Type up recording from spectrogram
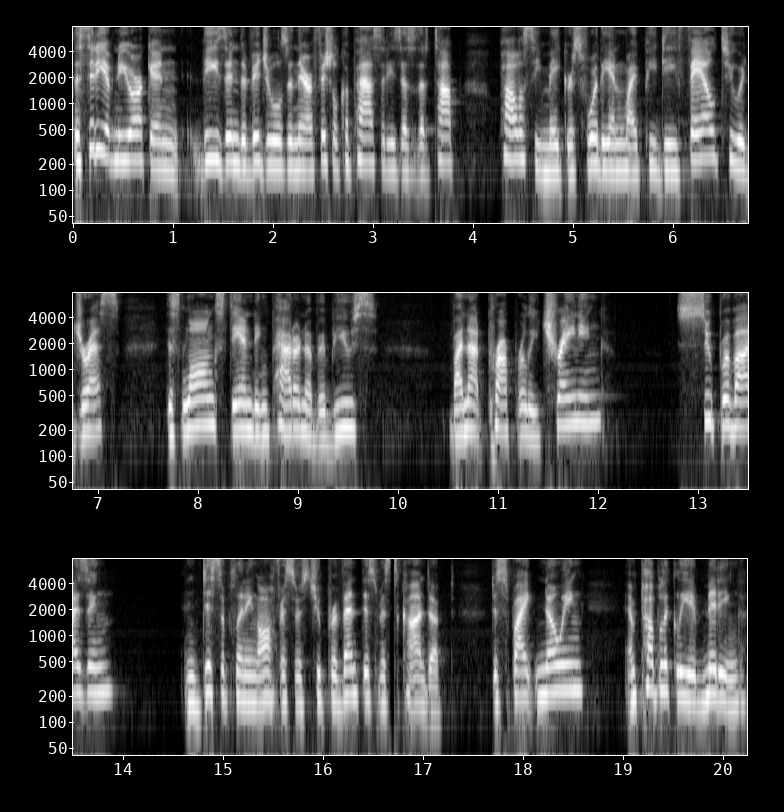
The city of New York and these individuals in their official capacities as the top policymakers for the NYPD failed to address this long-standing pattern of abuse by not properly training, supervising, and disciplining officers to prevent this misconduct, despite knowing and publicly admitting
